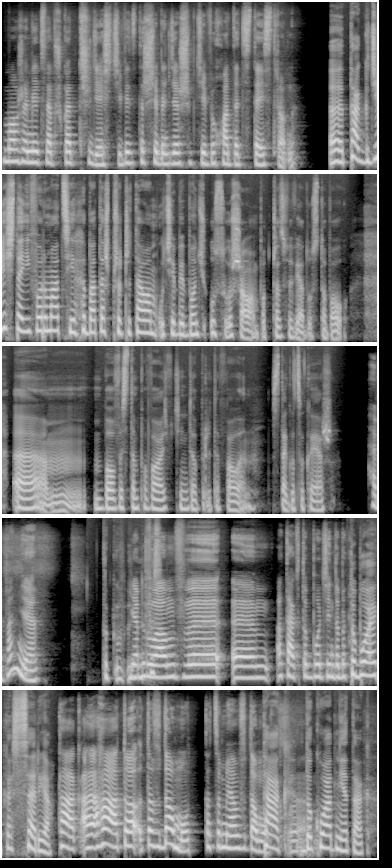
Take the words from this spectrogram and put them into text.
może mieć na przykład 30, więc też się będzie szybciej wychładzać z tej strony. E, tak, gdzieś te informacje chyba też przeczytałam u ciebie bądź usłyszałam podczas wywiadu z tobą, um, bo występowałaś w Dzień Dobry TVN, z tego co kojarzę. Chyba nie. Ja no byłam w. Um, a tak, to było dzień dobry. To była jakaś seria. Tak, aha, to, to w domu. To, co miałam w domu. Tak, w, dokładnie tak.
